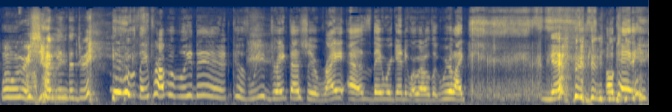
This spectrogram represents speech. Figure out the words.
when we were Probably. chugging the drink. they probably did because we drank that shit right as they were getting. I was like, we were like, Yeah. okay.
